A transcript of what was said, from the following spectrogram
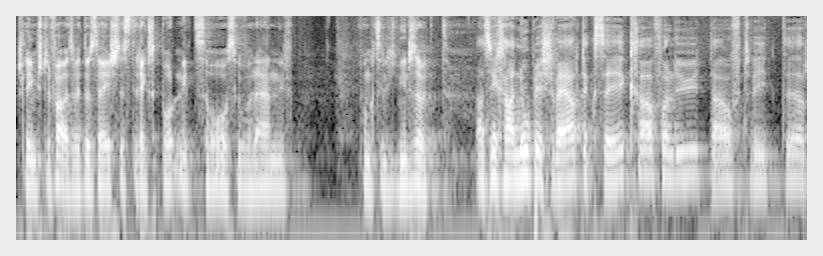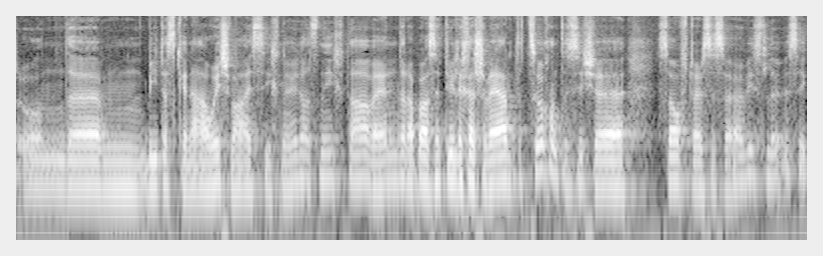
Schlimmster Fall, also wenn du sagst, dass der Export nicht so souverän funktioniert nicht sollte. Also ich habe nur Beschwerden gesehen von Leuten auf Twitter und ähm, wie das genau ist, weiß ich nicht als Nicht-Anwender. Aber was natürlich erschwerend dazu kommt, das ist eine Software-as-a-Service-Lösung,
